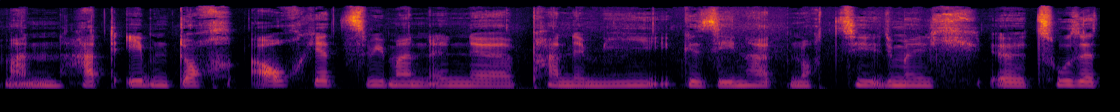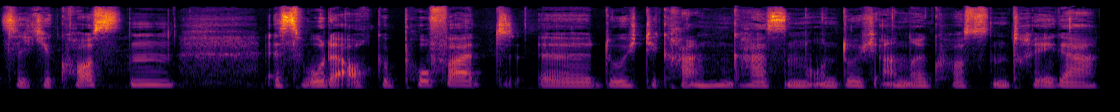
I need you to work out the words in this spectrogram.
man hat eben doch auch jetzt, wie man in der Pandemie gesehen hat, noch ziemlich äh, zusätzliche Kosten. Es wurde auch gepuffert äh, durch die Krankenkassen und durch andere Kostenträger.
